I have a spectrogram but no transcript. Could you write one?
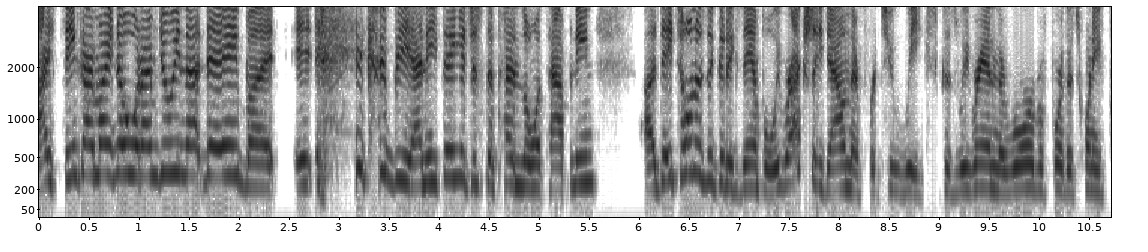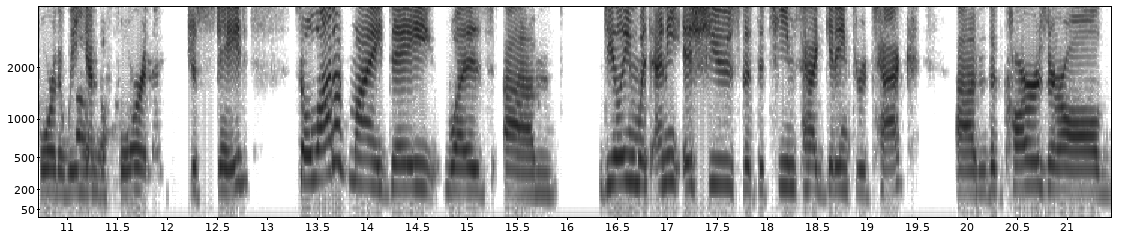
I think I might know what I'm doing that day, but it, it could be anything. It just depends on what's happening. Uh, Daytona is a good example. We were actually down there for two weeks because we ran the Roar before the 24 the weekend oh, yeah. before and then just stayed. So a lot of my day was um, dealing with any issues that the teams had getting through tech. Um, the cars are all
